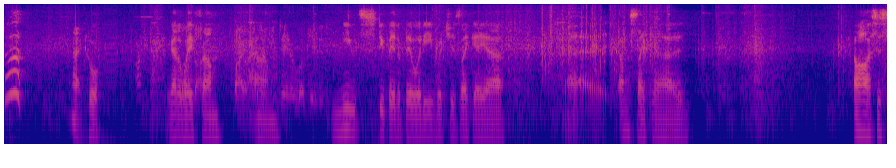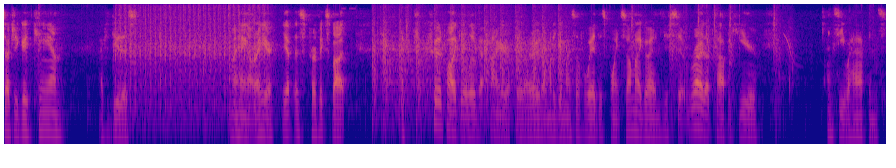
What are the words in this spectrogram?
Ah! Alright, cool. We got away from um, Mute's stupid ability, which is like a, uh, uh, almost like a... Oh, this is such a good cam. I have to do this. I'm gonna hang out right here. Yep, this is perfect spot. I could probably get a little bit higher up there, but I really don't want to give myself away at this point. So I'm gonna go ahead and just sit right up top of here and see what happens.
